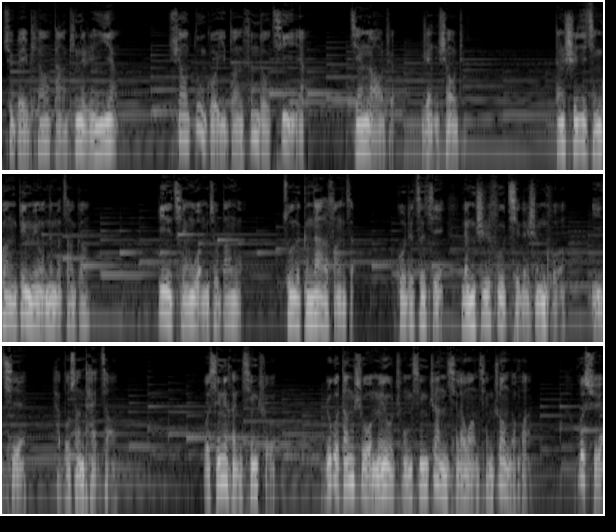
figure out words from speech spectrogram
去北漂打拼的人一样，需要度过一段奋斗期一样，煎熬着，忍受着。但实际情况并没有那么糟糕。毕业前我们就搬了，租了更大的房子，过着自己能支付起的生活，一切还不算太糟。我心里很清楚，如果当时我没有重新站起来往前撞的话，或许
